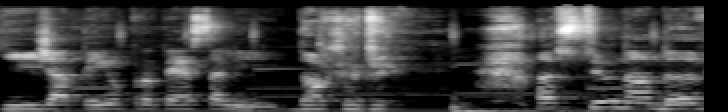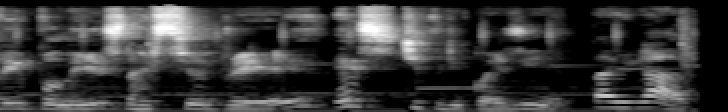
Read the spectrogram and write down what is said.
Que já tem o protesto ali. Dr. Dre. I still not loving police, I still Dre. Esse tipo de coisinha, tá ligado?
